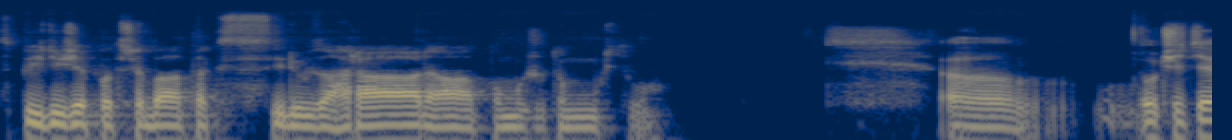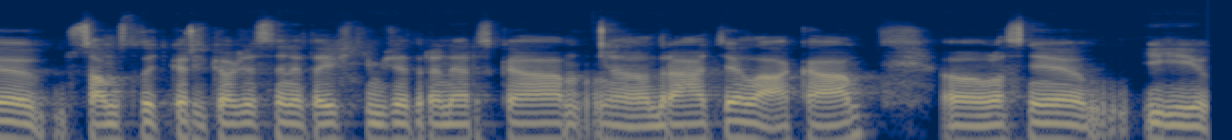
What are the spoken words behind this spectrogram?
spíš, když je potřeba, tak si jdu zahrát a pomůžu tomu mužstvu. Eh, určitě sám jsi to teďka říkal, že se netajíš tím, že trenérská eh, dráha tě láká. Eh, vlastně i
